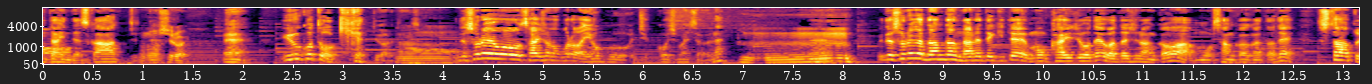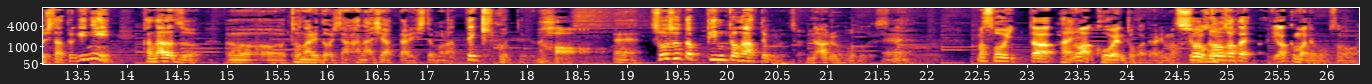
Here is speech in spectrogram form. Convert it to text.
聞きたいんですか？って面白い。ええ、いうことを聞けって言われたんですよ。んで、それを最初の頃はよく実行しましたよね。うーん。で、それがだんだん慣れてきて、もう会場で私なんかはもう参加型で、スタートした時に必ず、隣同士で話し合ったりしてもらって聞くっていうね。はええ、そうするとピントが合ってくるんですよあ。。なるほどですね。えまあそういったのは講演とかでありますけど、そうそうそう。この方、あくまでもその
